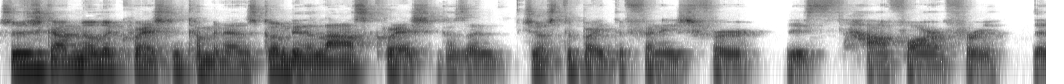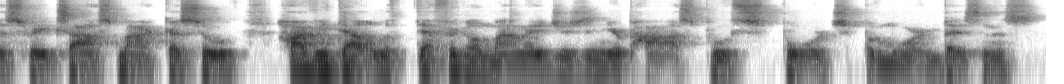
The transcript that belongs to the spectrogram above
So just got another question coming in. It's going to be the last question because I'm just about to finish for this half hour for this week's Ask Macca. So have you dealt with difficult managers in your past, both sports but more in business?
